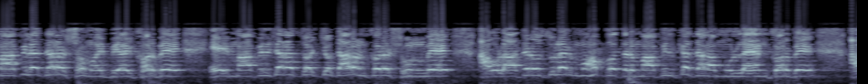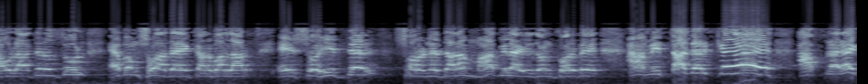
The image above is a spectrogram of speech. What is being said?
মাহফিলে যারা সময় ব্যয় করবে, এই মাহফিল যারা ধৈর্য ধারণ করে শুনবে আউলাদের রসুলের মহব্বতের মাহফিলকে যারা মূল্যায়ন করবে আউলাদের রসুল এবং সোহাদায় কারবালার। এই শহীদদের স্মরণে যারা মাহফিল আয়োজন করবে, আমি তাদেরকে আপনার এই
